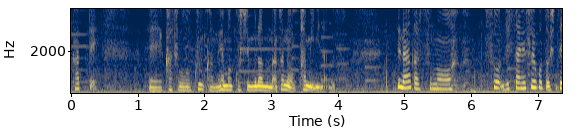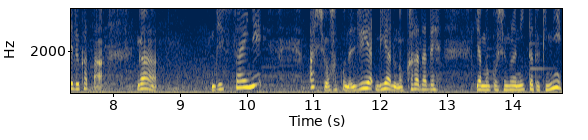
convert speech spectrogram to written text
買って、えー、仮想空間の山越村の中の民になると。でなんかそのそう実際にそういうことをしている方が実際に足を運んでリアルの体で山越村に行った時に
